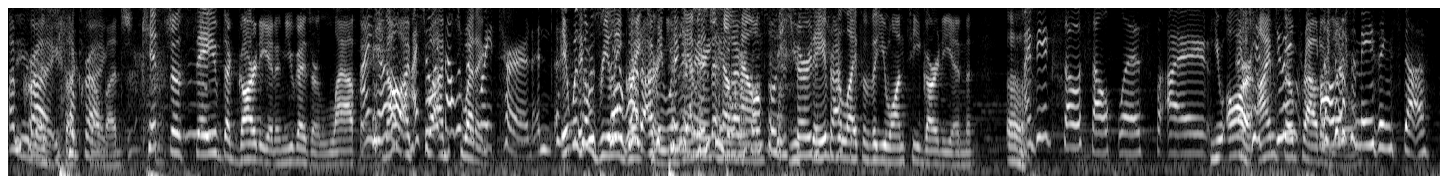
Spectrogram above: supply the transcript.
I'm You crying. guys I'm suck so crying. much. Kit just saved a guardian, and you guys are laughing. I know. No, I'm I swe- like I'm that was sweating. a great turn, and It was It a was really so great good. I turn. was You damaged the attention, but I was Hellhound. also just you very saved the life of the Yuan-ti guardian. I'm being so selfless. I You are. I'm so proud of you. all you. this amazing stuff.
